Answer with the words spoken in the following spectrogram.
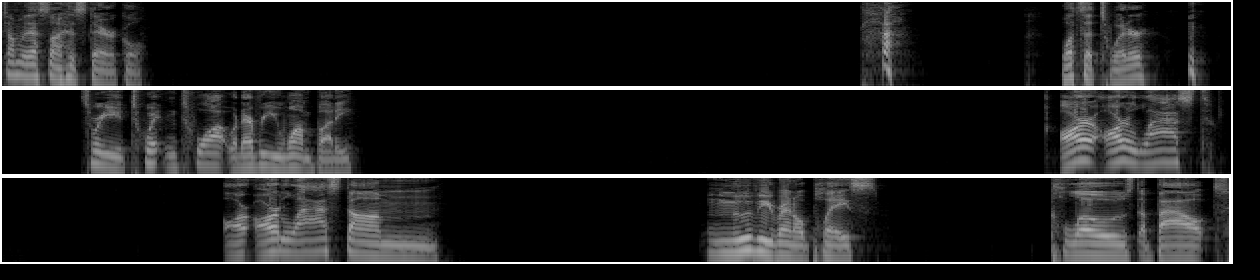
Tell me that's not hysterical. What's a Twitter? it's where you twit and twat whatever you want, buddy. Our our last our our last um movie rental place closed about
